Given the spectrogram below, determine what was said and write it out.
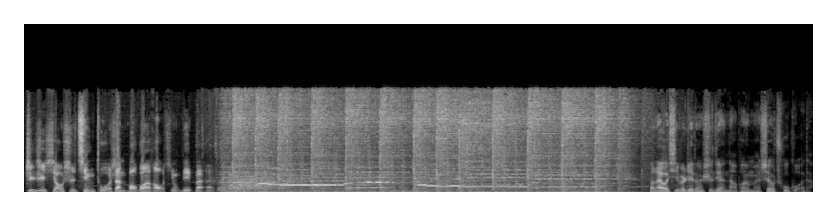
直至消失，请妥善保管好，兄弟们。本来我媳妇这段时间呢，朋友们是要出国的，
